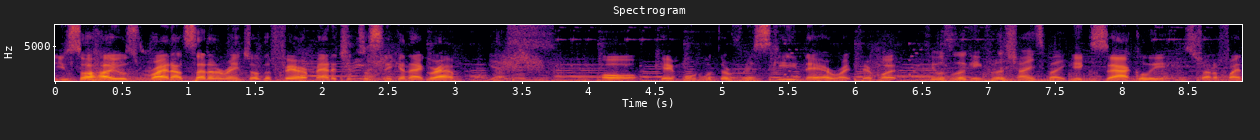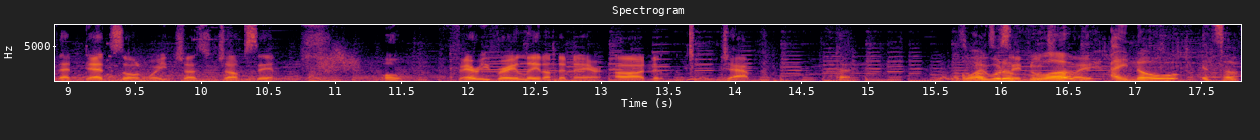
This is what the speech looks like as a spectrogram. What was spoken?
You saw how he was right outside of the range of the fair, managing to sneak in that grab? Yes. Oh, okay, Moon with the risky nair right there, but He was looking for the shine spike. exactly. He's trying to find that dead zone where he just jumps in. Oh, very, very late on the nair. Uh, n- jab. Oh, I would have loved. I know it's a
